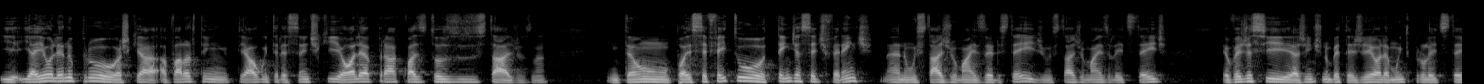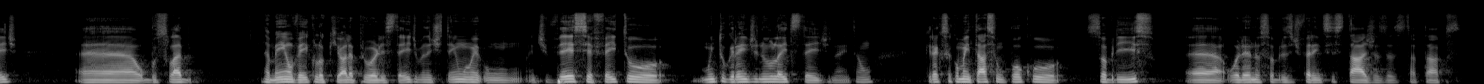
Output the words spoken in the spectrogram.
e, e, aí, olhando para o. Acho que a, a Valor tem, tem algo interessante que olha para quase todos os estágios. Né? Então, pô, esse efeito tende a ser diferente, né? num estágio mais early stage, um estágio mais late stage. Eu vejo esse. A gente no BTG olha muito para o late stage. É, o Boost Lab também é um veículo que olha para o early stage, mas a gente tem um, um, a gente vê esse efeito muito grande no late stage, né? Então, queria que você comentasse um pouco sobre isso, é, olhando sobre os diferentes estágios das startups.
